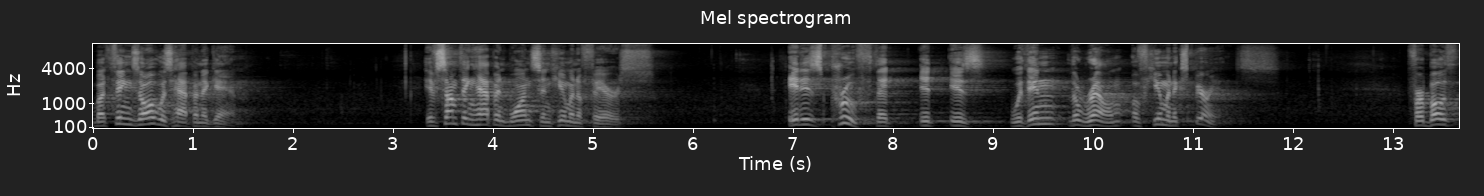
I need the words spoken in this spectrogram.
But things always happen again. If something happened once in human affairs, it is proof that it is within the realm of human experience. For both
